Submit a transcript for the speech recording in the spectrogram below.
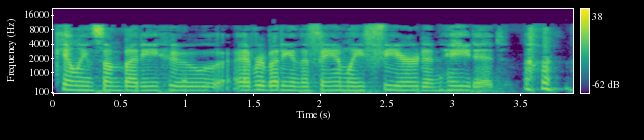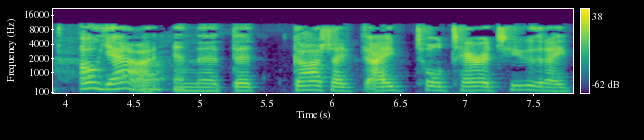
killing somebody who everybody in the family feared and hated. oh yeah. And that, that, gosh, I, I told Terra too that I,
